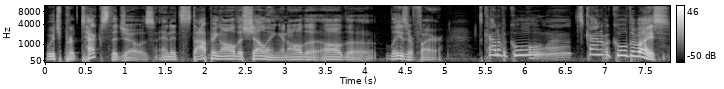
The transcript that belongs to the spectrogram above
which protects the Joes, and it's stopping all the shelling and all the all the laser fire. It's kind of a cool. Uh, it's kind of a cool device.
